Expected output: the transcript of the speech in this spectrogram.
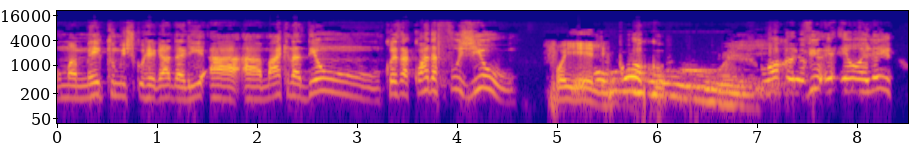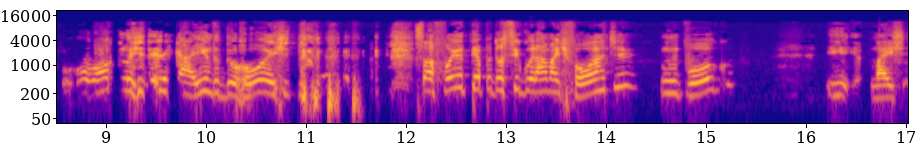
uma meio que uma escorregada ali, a, a máquina deu um. coisa, a corda fugiu Foi ele. um pouco. Ui. O óculos, eu, vi, eu olhei o óculos dele caindo do rosto. Só foi o tempo de eu segurar mais forte, um pouco. E, mas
